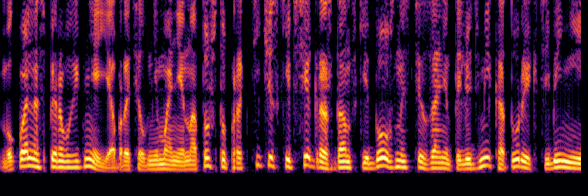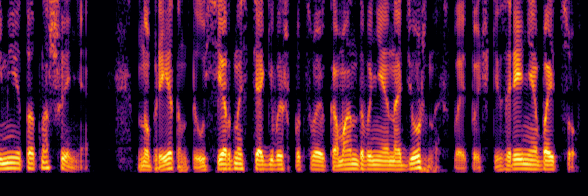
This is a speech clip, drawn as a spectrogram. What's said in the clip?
Буквально с первых дней я обратил внимание на то, что практически все гражданские должности заняты людьми, которые к тебе не имеют отношения. Но при этом ты усердно стягиваешь под свое командование надежных, с твоей точки зрения, бойцов.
